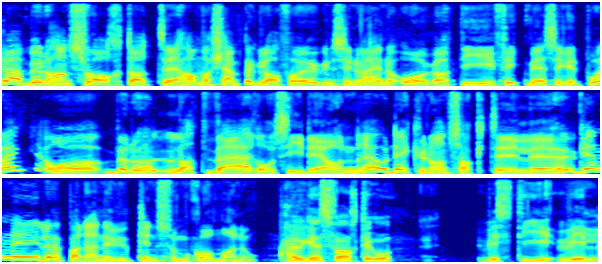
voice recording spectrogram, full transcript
der burde han svart at eh, han var kjempeglad for Haugen sine vegne, og at de fikk med seg et poeng. og burde latt være å si det andre, og det kunne han sagt til Haugen i løpet av denne uken som kommer nå. Haugen svarte jo hvis de vil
